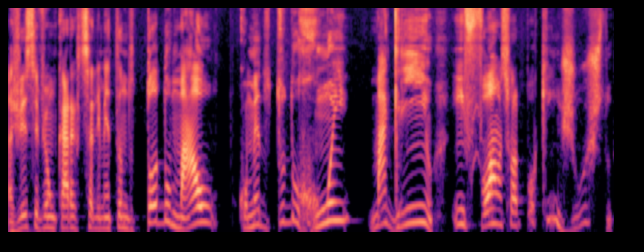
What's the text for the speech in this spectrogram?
Às vezes você vê um cara se alimentando todo mal, comendo tudo ruim, magrinho, em forma, você fala, pô, que injusto.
